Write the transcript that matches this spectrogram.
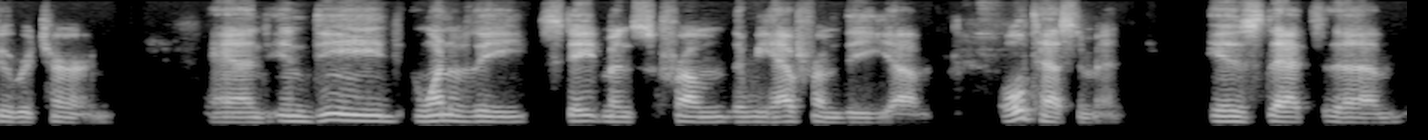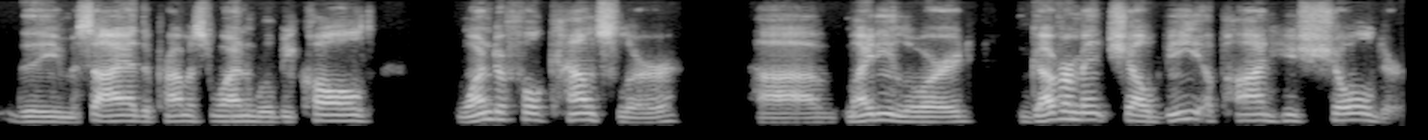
to return and indeed one of the statements from that we have from the um, old testament is that um, the messiah the promised one will be called wonderful counselor uh, mighty Lord, government shall be upon his shoulder.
